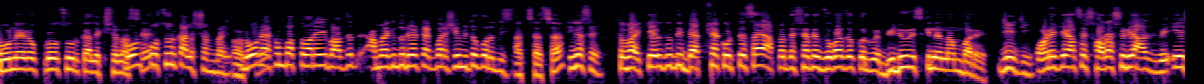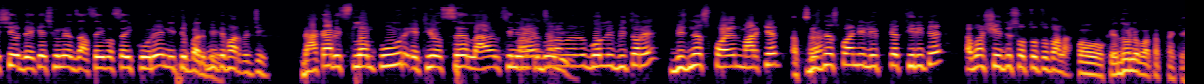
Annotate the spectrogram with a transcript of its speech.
লোনেরও প্রচুর কালেকশন আছে। প্রচুর কালেকশন ভাই। লোন এখন বর্তমানে এই বাজেট আমরা কিন্তু রেট একবারে সীমিত করে দিছি। আচ্ছা আচ্ছা। ঠিক আছে? তো ভাই কেউ যদি ব্যবসা করতে চায় আপনাদের সাথে যোগাযোগ করবে ভিডিওর স্ক্রিনের নাম্বারে। জি জি। অনেকে আছে সরাসরি আসবে এসে দেখে শুনে যাচাই বাছাই করে নিতে পারবে। নিতে পারবে জি। ঢাকার ইসলামপুর এটি হচ্ছে লায়ন সিনেমার গলির ভিতরে business point market. Business point লিফটের থ্রিতে এবং সিদ্ধি চতুর্থ তলা। ওকে ধন্যবাদ আপনাকে।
